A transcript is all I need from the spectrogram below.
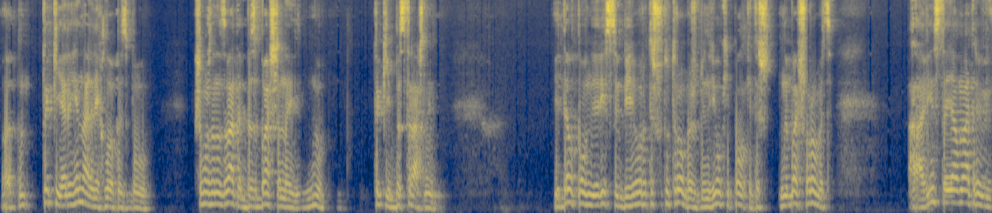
От, ну, такий оригінальний хлопець був. Що можна назвати безбашений, ну, такий безстрашний. Іде в повний ріст собі, я говорю, ти що тут робиш, блін, йолки-палки, ти ж не бачиш, що робиться. А він стояв метрів,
